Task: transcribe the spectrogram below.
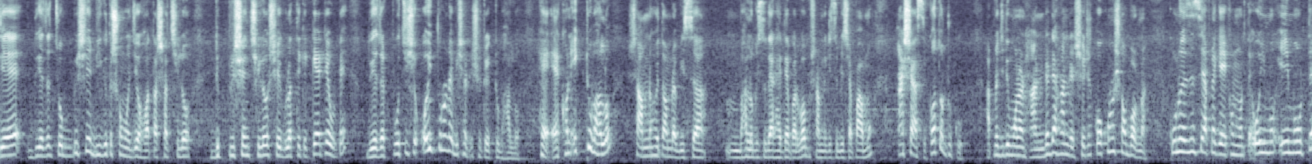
যে দুই হাজার চব্বিশে বিগত সময় যে হতাশা ছিল ডিপ্রেশন ছিল, সেগুলো থেকে কেটে উঠে দুই হাজার পঁচিশে ওই তুলনায় বিষয়টা সেটা একটু ভালো। হ্যাঁ এখন একটু ভালো, সামনে হয়তো আমরা ভিসা ভালো কিছু দেখাইতে পারব, সামনে কিছু ভিসা পাবো। আশা আছে, কতটুকু? আপনি যদি মনে বলেন হান্ড্রেডে হান্ড্রেড সেটা কখনো সম্ভব না। কোনো এজেন্সি আপনাকে এখন মুহূর্তে, ওই এই মুহূর্তে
